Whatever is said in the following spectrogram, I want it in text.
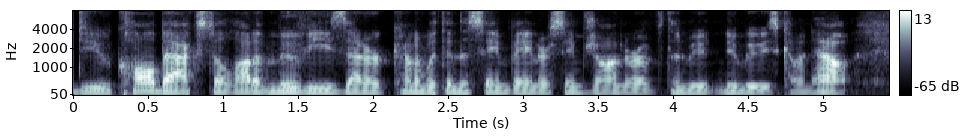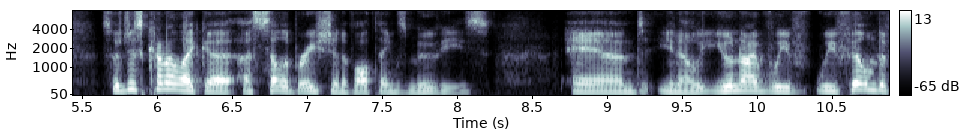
do callbacks to a lot of movies that are kind of within the same vein or same genre of the new, movies coming out. So just kind of like a, a celebration of all things movies. And you know you and i've we've we filmed a,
